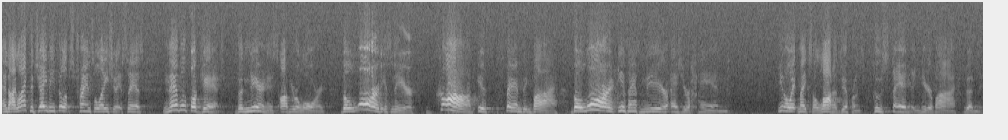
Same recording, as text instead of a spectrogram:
And I like the J.B. Phillips translation. It says, never forget the nearness of your Lord. The Lord is near. God is standing by. The Lord is as near as your hand. You know, it makes a lot of difference who's standing nearby, doesn't it?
